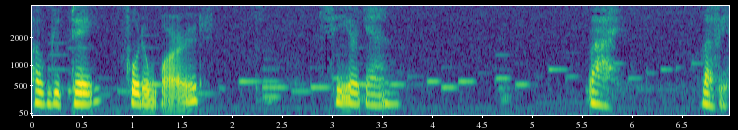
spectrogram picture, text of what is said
have a good day for the world. See you again. Bye. Love you.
